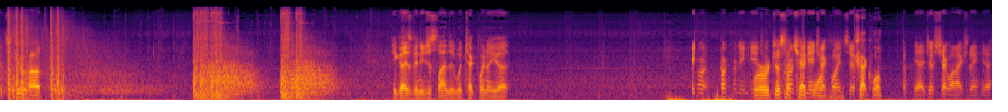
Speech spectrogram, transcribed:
It's too hot. Hey guys, Vinny just landed. What checkpoint are you at? Currently We're just at check one. checkpoint two. Check one. Yeah, just check one actually. Yeah.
